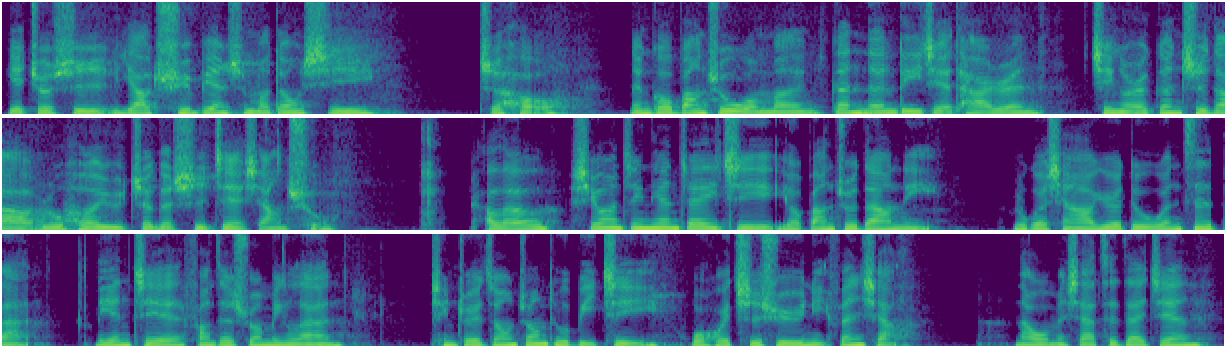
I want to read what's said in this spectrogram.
也就是要区辨什么东西之后，能够帮助我们更能理解他人，进而更知道如何与这个世界相处。Hello，希望今天这一集有帮助到你。如果想要阅读文字版，连接放在说明栏，请追踪中途笔记，我会持续与你分享。那我们下次再见。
